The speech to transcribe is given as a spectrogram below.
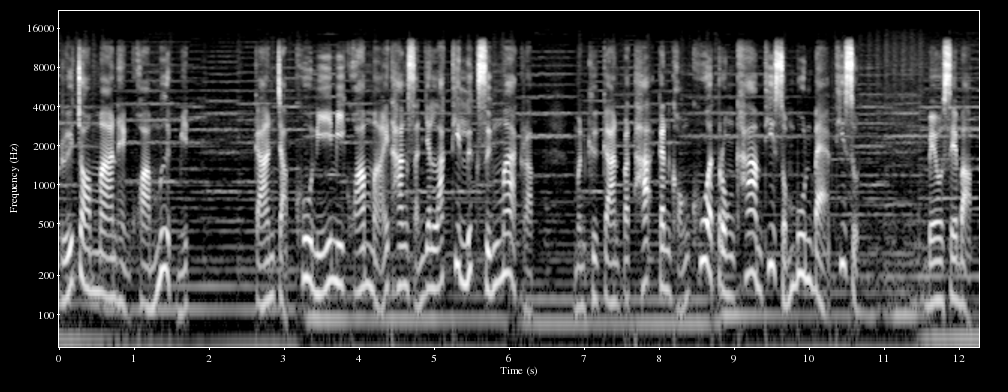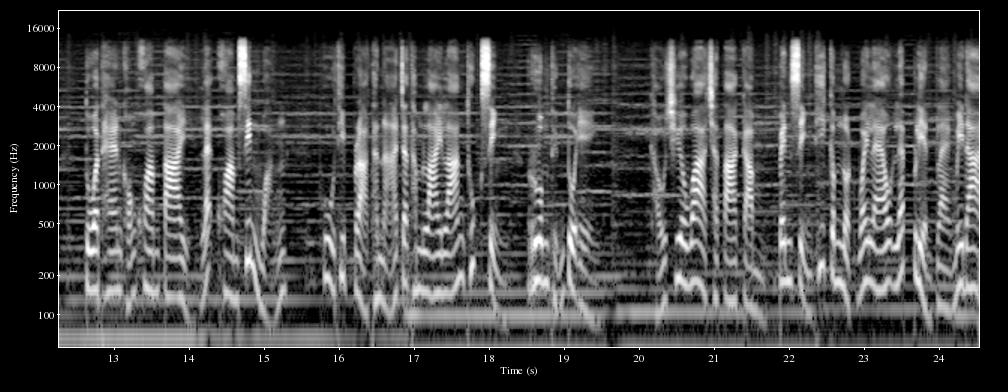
หรือจอมมารแห่งความมืดมิด การจับคู่นี้มีความหมายทางสัญญลักษณ์ที่ลึกซึ้งมากครับ มันคือการประทะกันของขั้วตรงข้ามที่สมบูรณ์แบบที่สุด เบลเซบับ ตัวแทนของความตายและความสิ้นหวัง ผู้ที่ปรารถนาจะทำลายล้างทุกสิ่งรวมถึงตัวเอง เขาเชื่อว่าชะตากรรมเป็นสิ่งที่กำหนดไว้แล้วและเปลี่ยนแปลงไม่ได้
